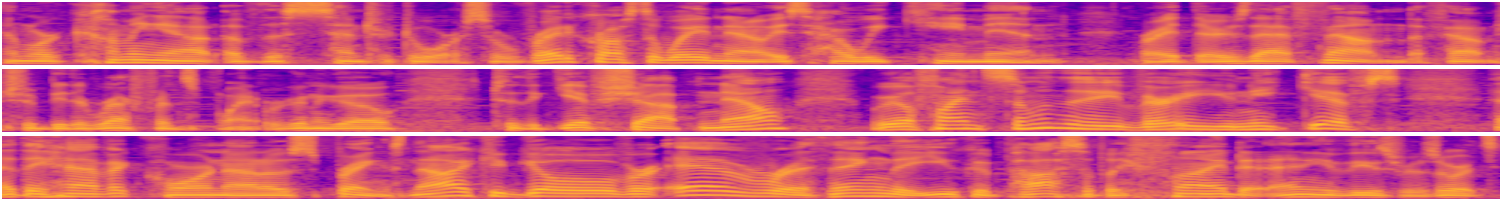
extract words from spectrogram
and we're coming out of the center door. So right across the way now is how we came in. Right there's that fountain. The fountain should be the reference point. We're going to go to the gift shop now, where you'll find some of the very unique gifts that they have at Coronado Springs. Now, I could go over everything that you could possibly find at any of these resorts,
